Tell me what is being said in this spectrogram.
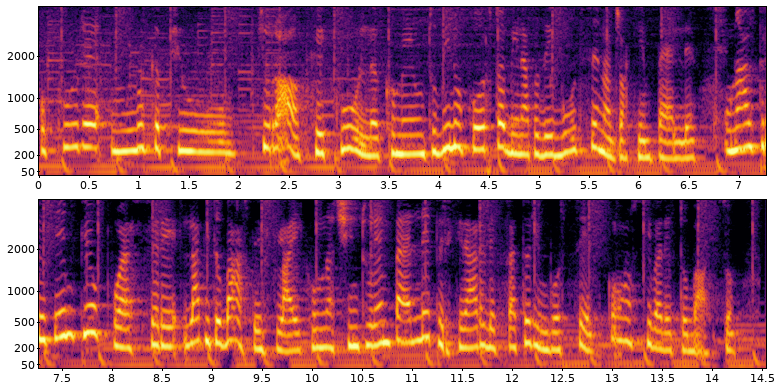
oppure un look più, più rock e cool come un tubino corto abbinato dei boots e una giacca in pelle. Un altro esempio può essere l'abito butterfly con una cintura in pelle per creare l'effetto rimborsé con uno stivaletto basso.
